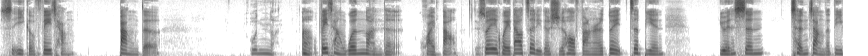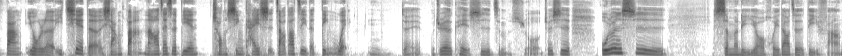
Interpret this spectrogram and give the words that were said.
是一个非常棒的温暖，嗯，非常温暖的怀抱。所以回到这里的时候，反而对这边原生成长的地方有了一切的想法，然后在这边重新开始找到自己的定位。嗯，对，我觉得可以是这么说，就是无论是什么理由回到这个地方，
